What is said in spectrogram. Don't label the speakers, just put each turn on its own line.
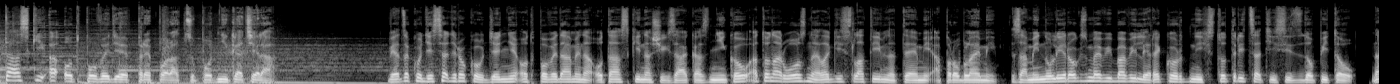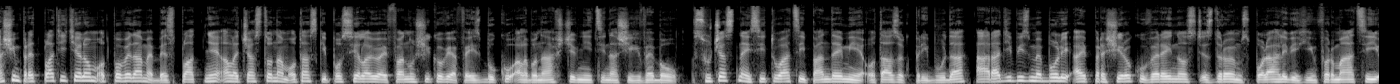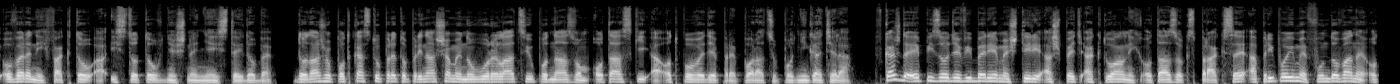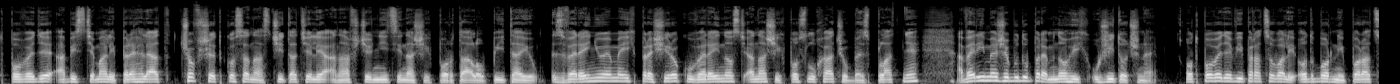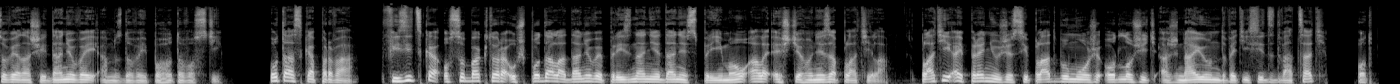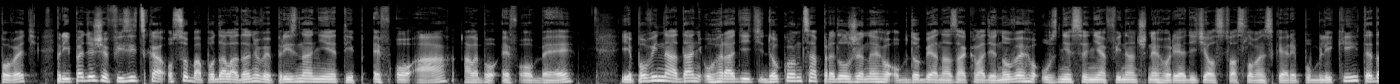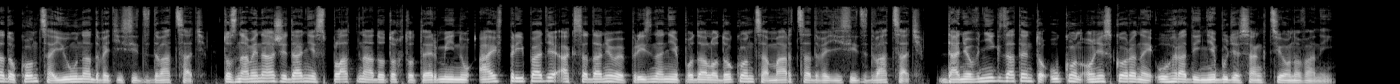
Otázky a odpovede pre poradcu podnikateľa. Viac ako 10 rokov denne odpovedáme na otázky našich zákazníkov a to na rôzne legislatívne témy a problémy. Za minulý rok sme vybavili rekordných 130 tisíc dopytov. Našim predplatiteľom odpovedáme bezplatne, ale často nám otázky posielajú aj fanúšikovia Facebooku alebo návštevníci našich webov. V súčasnej situácii pandémie otázok pribúda a radi by sme boli aj pre širokú verejnosť zdrojom spolahlivých informácií, overených faktov a istotou v dnešnej neistej dobe. Do nášho podcastu preto prinášame novú reláciu pod názvom Otázky a odpovede pre poradcu podnikateľa. V každej epizóde vyberieme 4 až 5 aktuálnych otázok z praxe a pripojíme fundované odpovede, aby ste mali prehľad, čo všetko sa nás čitatelia a návštevníci našich portálov pýtajú. Zverejňujeme ich pre širokú verejnosť a našich poslucháčov bezplatne a veríme, že budú pre mnohých užitočné. Odpovede vypracovali odborní poradcovia našej daňovej a mzdovej pohotovosti. Otázka prvá. Fyzická osoba, ktorá už podala daňové priznanie dane z príjmov, ale ešte ho nezaplatila. Platí aj pre ňu, že si platbu môže odložiť až na jún 2020? Odpoveď. V prípade, že fyzická osoba podala daňové priznanie typ FOA alebo FOB, je povinná daň uhradiť do konca predlženého obdobia na základe nového uznesenia finančného riaditeľstva Slovenskej republiky, teda do konca júna 2020. To znamená, že daň je splatná do tohto termínu aj v prípade, ak sa daňové priznanie podalo do konca marca 2020. Daňovník za tento úkon oneskorenej úhrady nebude sankcionovaný.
